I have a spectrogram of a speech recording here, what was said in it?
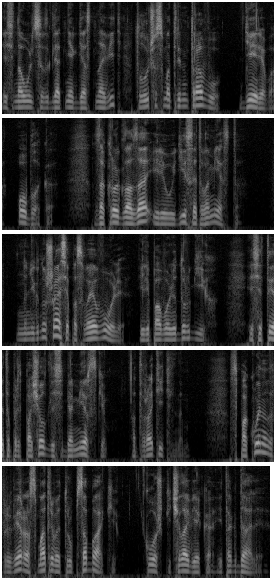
Если на улице взгляд негде остановить, то лучше смотри на траву, дерево, облако. Закрой глаза или уйди с этого места. Но не гнушайся по своей воле или по воле других, если ты это предпочел для себя мерзким, отвратительным. Спокойно, например, рассматривай труп собаки, кошки, человека и так далее.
